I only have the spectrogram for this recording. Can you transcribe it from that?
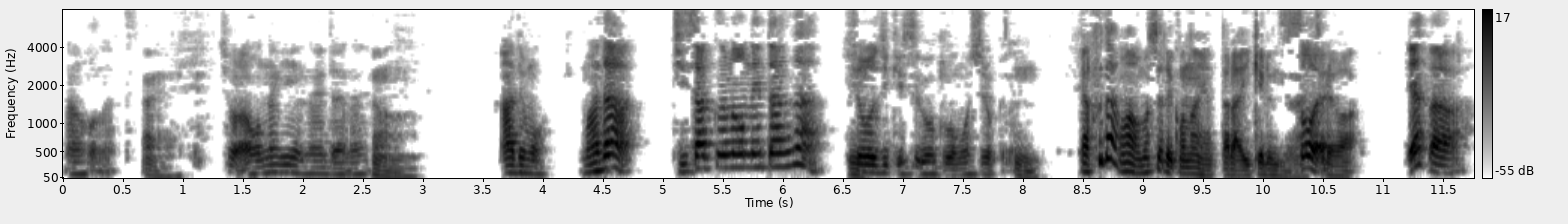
なるほどな。はい。将来女芸人になりたいな。うん。あ、でも、まだ、自作のネタが正直すごく面白くない。うんいや普段は面白いこんなんやったらいけるんだよそうやそれは。やっぱ、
